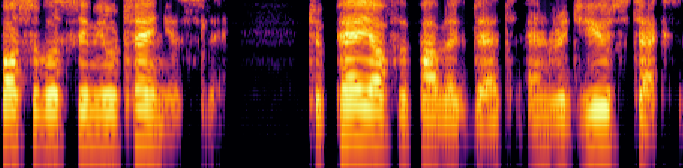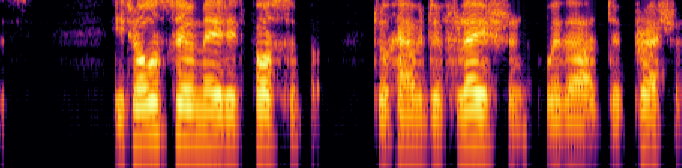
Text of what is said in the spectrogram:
possible simultaneously to pay off the public debt and reduce taxes. It also made it possible to have deflation without depression.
